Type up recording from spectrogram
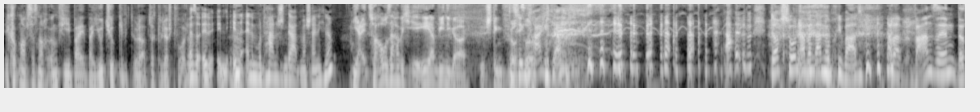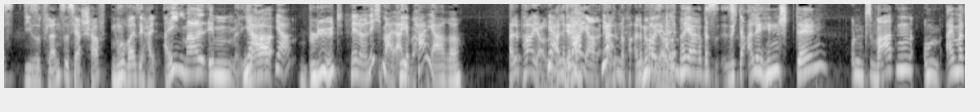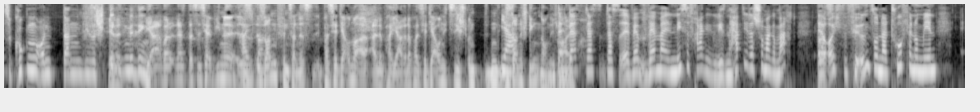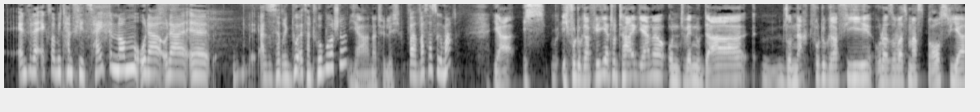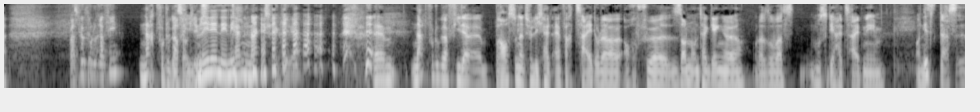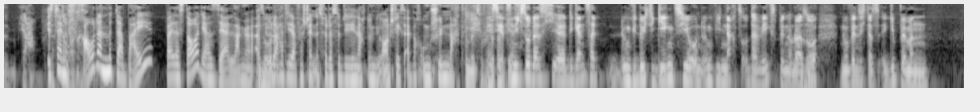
Ich guck mal, ob es das noch irgendwie bei, bei YouTube gibt oder ob das gelöscht wurde. Also in, in, in einem botanischen Garten wahrscheinlich, ne? ja, zu Hause habe ich eher weniger Stinkfürze. Deswegen frage ich ja. Doch schon, aber dann nur privat. Aber Wahnsinn, dass diese Pflanze es ja schafft, nur weil sie halt einmal im Ja, Jahr ja. blüht. Nee, noch nicht mal. Alle aber- paar Jahre. Alle paar Jahre. Ja, Alle Ja. paar Jahre. Ja. Alle, alle nur paar weil sie Jahre. alle paar Jahre das, sich da alle hinstellen und warten, um einmal zu gucken und dann dieses Ja, stinkende das- Ding. Ja, aber das, das ist ja wie eine Greifbar. Sonnenfinsternis. Passiert ja auch nur alle paar Jahre. Da passiert ja auch nichts. Die, und die Ja. Sonne stinkt noch nicht mal. Das, das, das äh, wäre wär meine nächste Frage gewesen. Habt ihr das schon mal gemacht? Äh, euch für, für irgendein so Naturphänomen entweder exorbitant viel Zeit genommen oder, oder äh, also Cedric, du als Naturbursche? Ja, natürlich. Wa- Was hast du gemacht? Ja, ich, ich fotografiere ja total gerne und wenn du da äh, so Nachtfotografie oder sowas machst, brauchst du ja Was für Fotografie? Nachtfotografie. Ach so, okay. Nicht- Nee, nee, nee, nicht. Keine Nackt. Okay, ja. Ähm, Nachtfotografie, da äh, brauchst du natürlich halt einfach Zeit oder auch für Sonnenuntergänge oder sowas musst du dir halt Zeit nehmen. Und Ist- das, äh, ja. Ist das deine dauert. Frau dann mit dabei? Weil das dauert ja sehr lange. Also, oder hat die da Verständnis für, dass du dir die Nacht um die Ohren schlägst, einfach um einen schönen Nachthimmel zu Es ist fotografieren? jetzt nicht so, dass ich äh, die ganze Zeit irgendwie durch die Gegend ziehe und irgendwie nachts unterwegs bin oder so. Nur wenn sich das ergibt, wenn man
